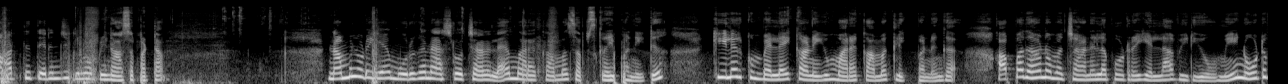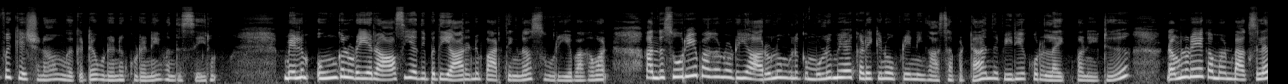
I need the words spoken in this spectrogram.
பார்த்து தெரிஞ்சுக்கணும் அப்படின்னு ஆசைப்பட்டேன் நம்மளுடைய முருகன் ஆஸ்ட்ரோ சேனலை மறக்காமல் சப்ஸ்கிரைப் பண்ணிவிட்டு கீழே இருக்கும் பெல்லைக்கானையும் மறக்காமல் கிளிக் பண்ணுங்கள் அப்போ தான் நம்ம சேனலில் போடுற எல்லா வீடியோவுமே நோட்டிஃபிகேஷனாக உங்ககிட்ட உடனுக்குடனே வந்து சேரும். மேலும் உங்களுடைய ராசி அதிபதி யாருன்னு பார்த்தீங்கன்னா சூரிய பகவான். அந்த சூரிய பகவானுடைய அருள் உங்களுக்கு முழுமையாக கிடைக்கணும் அப்படின்னு நீங்கள் ஆசைப்பட்டால் இந்த வீடியோக்கு ஒரு லைக் பண்ணிவிட்டு நம்மளுடைய கமெண்ட் பாக்ஸில்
